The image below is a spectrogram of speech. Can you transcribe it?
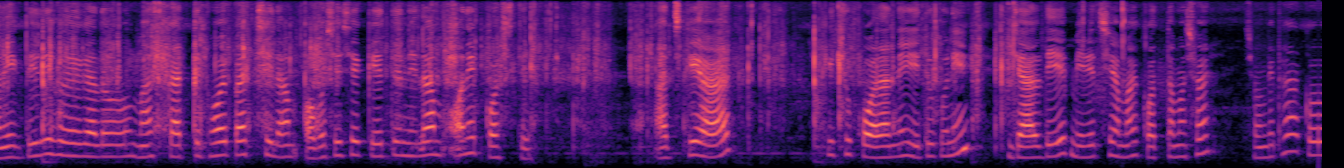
অনেক দেরি হয়ে গেল, মাছ কাটতে ভয় পাচ্ছিলাম, অবশেষে কেটে নিলাম অনেক কষ্টে। আজকে আর কিছু করার নেই, এটুকুনি। জাল দিয়ে মেরেছে আমার কর্তা মশাই সঙ্গে থাকো।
